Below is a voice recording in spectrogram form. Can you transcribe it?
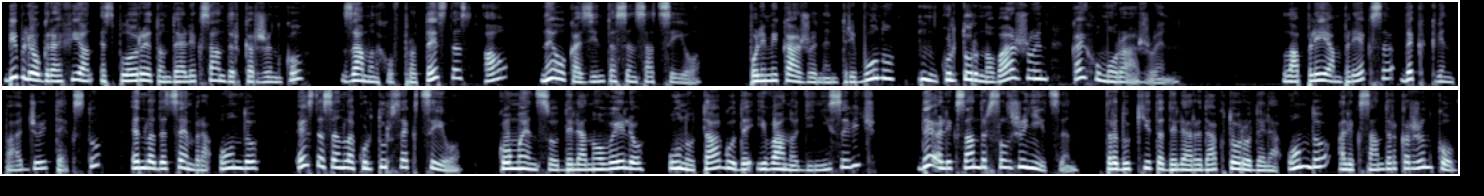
bibliografian esploreton de Aleksandr Karženkov, Zamenhof protestas au neokazinta sensacio, полемикажуенен трибуну, културно важуен, кај хуморажуен. Ла плејам плекса дек квин паджој тексту, ен ла децембра ондо, естас ен ла култур секцио, коменсо де ла новелю «Уну тагу де Ивано Денисевич», де Александр Солженицын, традукита де ла редакторо де ла ондо Александр Карженков,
